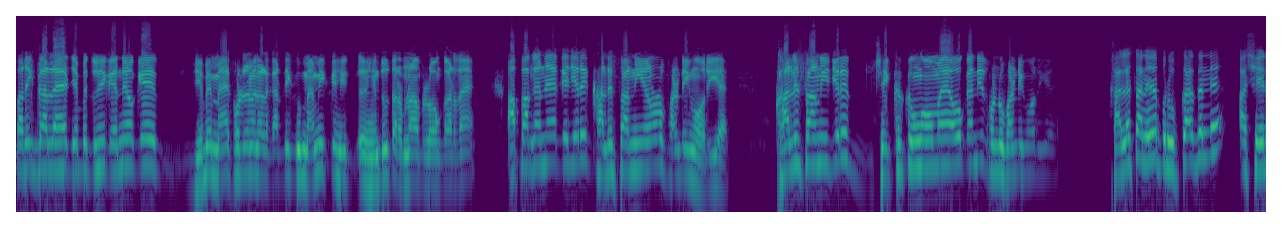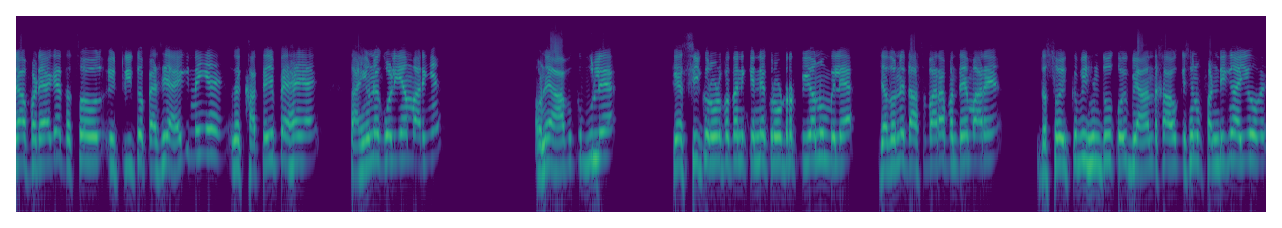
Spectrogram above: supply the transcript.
ਪਰ ਇੱਕ ਗੱਲ ਹੈ ਜਿਵੇਂ ਤੁਸੀਂ ਕਹਿੰਦੇ ਹੋ ਕਿ ਜਿਵੇਂ ਮੈਂ ਤੁਹਾਡੇ ਨਾਲ ਗੱਲ ਕਰਦੀ ਕਿ ਮੈਂ ਵੀ ਇੱਕ ਹਿੰਦੂ ਧਰਮ ਨਾਲ ਬਿਲੋਂਗ ਕਰਦਾ ਹਾਂ ਆਪਾਂ ਕਹਿੰਦੇ ਆ ਕਿ ਜਿਹੜੇ ਖਾਲਿਸਤਾਨੀ ਆ ਉਹਨਾਂ ਨੂੰ ਫੰਡਿੰਗ ਹੋ ਰਹੀ ਹੈ। ਖਾਲਿਸਤਾਨੀ ਜਿਹੜੇ ਸਿੱਖ ਕੌਮ ਹੈ ਉਹ ਕਹਿੰਦੀ ਤੁਹਾਨੂੰ ਫੰਡਿੰਗ ਹੋ ਰਹੀ ਹੈ। ਖਾਲਿਸਤਾਨੀ ਦਾ ਪ੍ਰੂਫ ਕਰ ਦਿੰਦੇ ਆ। ਸ਼ੇਰਾ ਫੜਿਆ ਗਿਆ ਦੱਸੋ ਇਟਲੀ ਤੋਂ ਪੈਸੇ ਆਏ ਕਿ ਨਹੀਂ ਆਏ? ਉਹਦੇ ਖਾਤੇ 'ਚ ਪੈਸੇ ਆਏ ਤਾਂ ਹੀ ਉਹਨੇ ਗੋਲੀਆਂ ਮਾਰੀਆਂ। ਉਹਨੇ ਆਪ ਕਬੂਲਿਆ ਕਿ 80 ਕਰੋੜ ਪਤਾ ਨਹੀਂ ਕਿੰਨੇ ਕਰੋੜ ਰੁਪਈਆ ਉਹਨੂੰ ਮਿਲਿਆ। ਜਦ ਉਹਨੇ 10 12 ਬੰਦੇ ਮਾਰੇ ਆ ਦੱਸੋ ਇੱਕ ਵੀ ਹਿੰਦੂ ਕੋਈ ਬਿਆਨ ਦਿਖਾਓ ਕਿਸੇ ਨੂੰ ਫੰਡਿੰਗ ਆਈ ਹੋਵੇ।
